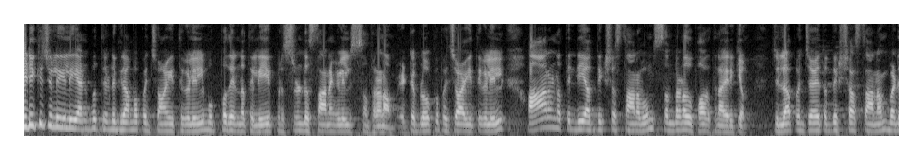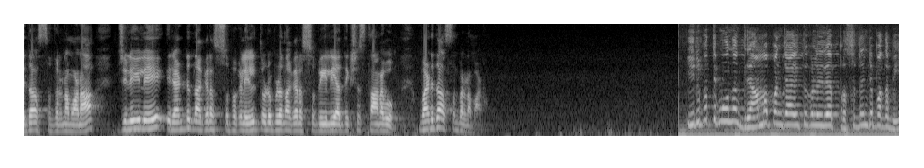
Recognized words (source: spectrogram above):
ഇടുക്കി ജില്ലയിലെ അൻപത്തിരണ്ട് ഗ്രാമപഞ്ചായത്തുകളിൽ മുപ്പത് എണ്ണത്തിലെ പ്രസിഡന്റ് സ്ഥാനങ്ങളിൽ സംഭരണം എട്ട് ബ്ലോക്ക് പഞ്ചായത്തുകളിൽ ആറെണ്ണത്തിന്റെ അധ്യക്ഷ സ്ഥാനവും സംഭരണ വിഭാഗത്തിനായിരിക്കും. ജില്ലാ പഞ്ചായത്ത് അധ്യക്ഷ സ്ഥാനം വനിതാ സംവരണമാണ്. ജില്ലയിലെ രണ്ട് നഗരസഭകളിൽ തൊടുപുഴ നഗരസഭയിലെ അധ്യക്ഷ സ്ഥാനവും വനിതാ സംവരണമാണ്. ഇരുപത്തിമൂന്ന് ഗ്രാമപഞ്ചായത്തുകളിലെ പ്രസിഡന്റ് പദവി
